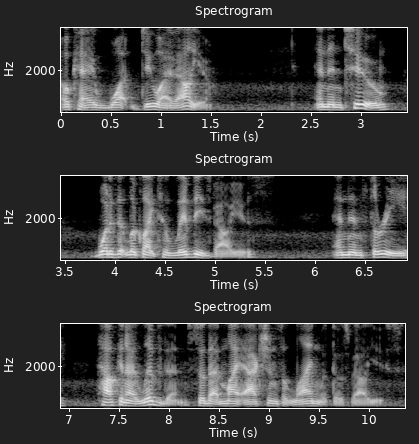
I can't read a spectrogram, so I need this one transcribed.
okay, what do I value? And then, two, what does it look like to live these values? And then, three, how can I live them so that my actions align with those values?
